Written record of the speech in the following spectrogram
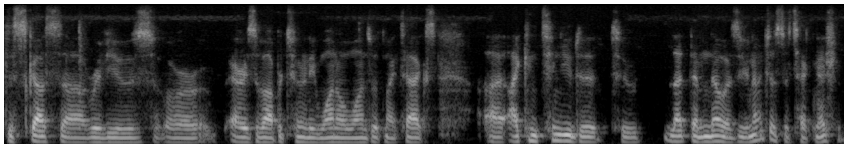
discuss uh, reviews or areas of opportunity 101s with my techs, uh, I continue to to let them know is you're not just a technician,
